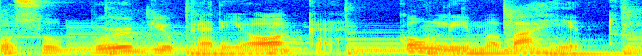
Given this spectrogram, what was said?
o subúrbio carioca com Lima Barreto.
